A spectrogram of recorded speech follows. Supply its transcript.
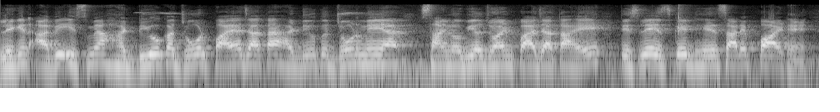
लेकिन अभी इसमें हड्डियों का जोड़ पाया जाता है, हड्डियों के जोड़ में या साइनोबियल ज्वाइंट पाया जाता है तो इसलिए इसके ढेर सारे पार्ट हैं।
